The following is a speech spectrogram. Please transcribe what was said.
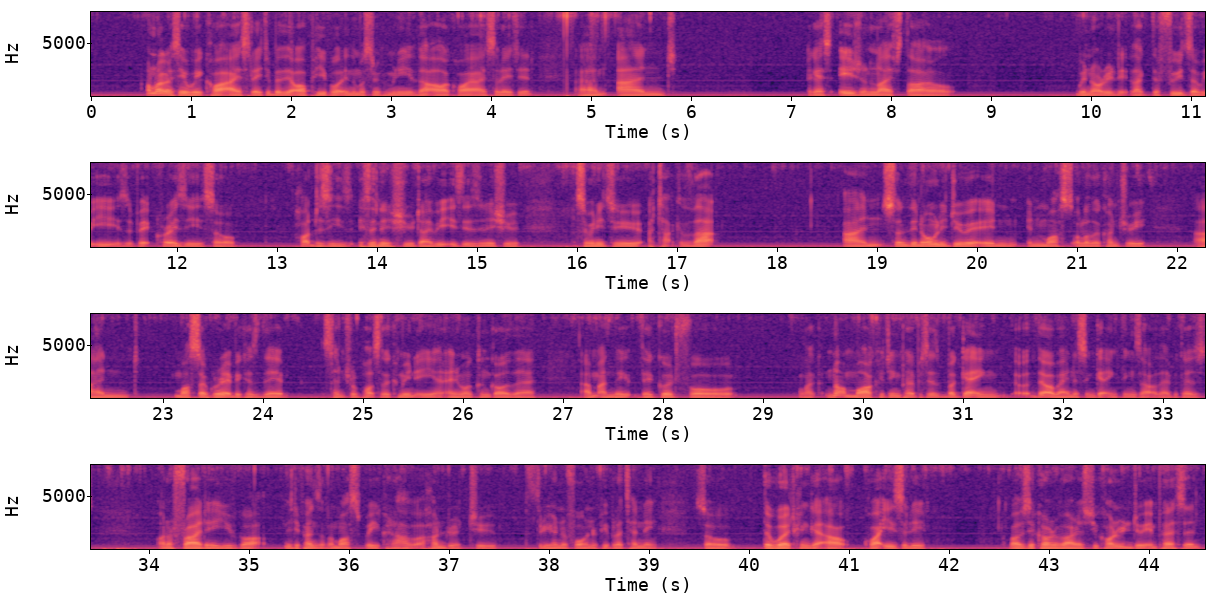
I'm not going to say we're quite isolated, but there are people in the Muslim community that are quite isolated, um, and I guess Asian lifestyle. We're not really like the foods that we eat is a bit crazy. So, heart disease is an issue, diabetes is an issue. So we need to attack that. And so they normally do it in in mosques all over the country, and mosques are great because they're central parts of the community and anyone can go there, um, and they they're good for like not marketing purposes, but getting uh, the awareness and getting things out there because on a Friday you've got it depends on the mosque, but you could have 100 to 300, 400 people attending, so the word can get out quite easily. But obviously, coronavirus you can't really do it in person,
